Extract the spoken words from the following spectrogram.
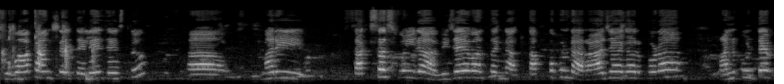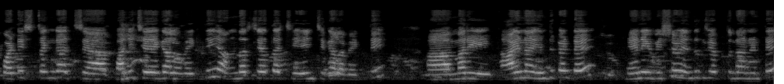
శుభాకాంక్షలు తెలియజేస్తూ మరి సక్సెస్ఫుల్గా విజయవంతంగా తప్పకుండా రాజా గారు కూడా అనుకుంటే పటిష్టంగా చ- పని చేయగల వ్యక్తి అందరి చేత చేయించగల వ్యక్తి. ఆ, మరి ఆయన ఎందుకంటే నేను ఈ విషయం ఎందుకు చెప్తున్నానంటే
